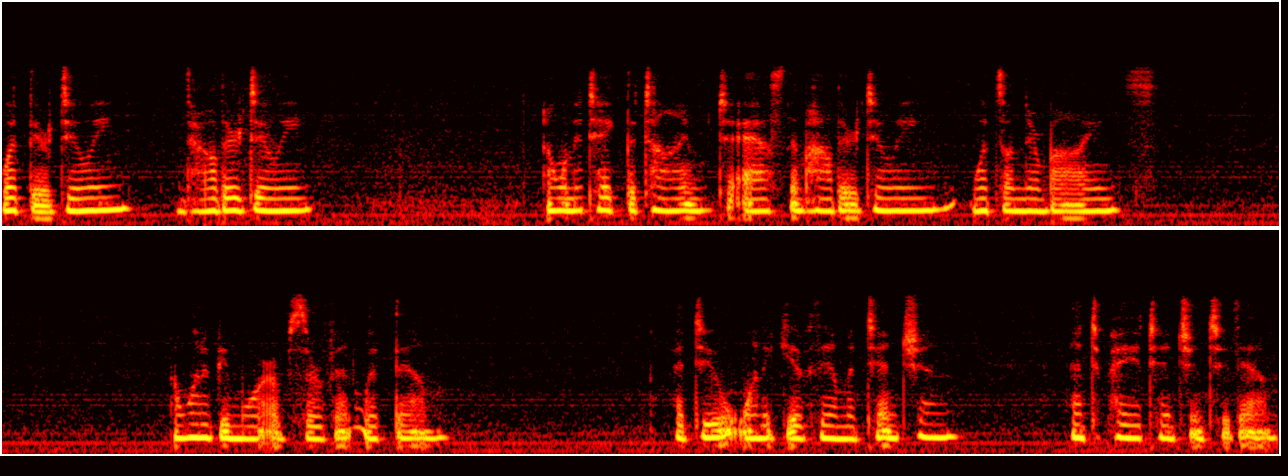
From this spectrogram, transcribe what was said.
what they're doing and how they're doing. I want to take the time to ask them how they're doing, what's on their minds. I want to be more observant with them. I do want to give them attention and to pay attention to them.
